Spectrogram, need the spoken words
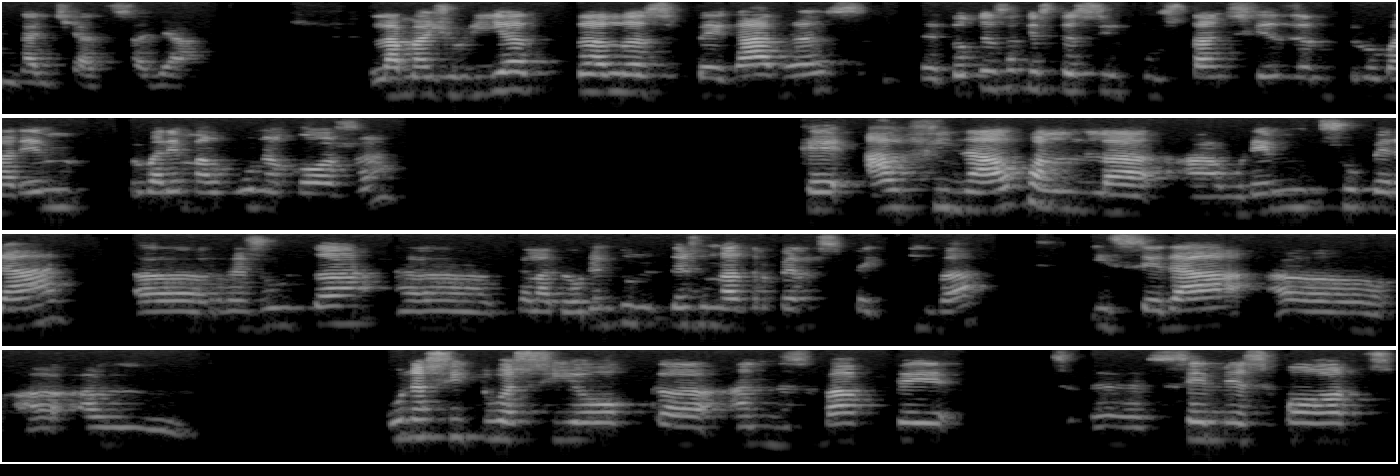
enganxats allà. La majoria de les vegades, de totes aquestes circumstàncies, en trobarem, trobarem alguna cosa que al final, quan la haurem superat, eh, resulta eh, que la veurem des d'una altra perspectiva i serà eh, el, una situació que ens va fer eh, ser més forts,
